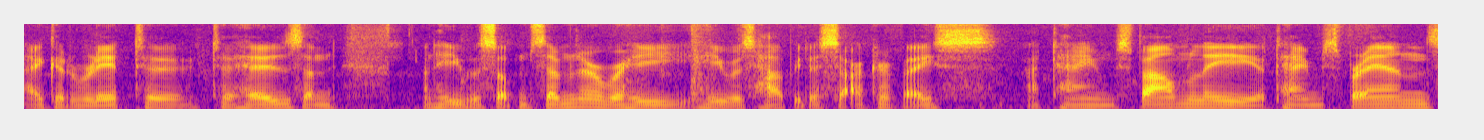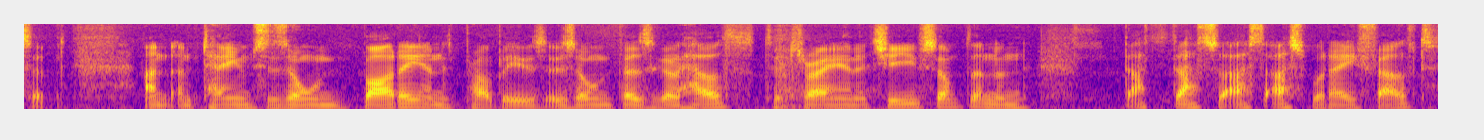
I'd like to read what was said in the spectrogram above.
I could relate to, to his, and, and he was something similar, where he, he was happy to sacrifice at times family, at times friends, at, and at times his own body, and probably his, his own physical health to try and achieve something. And that, that's, that's, that's what I felt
